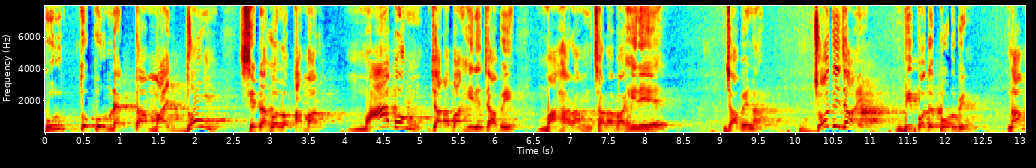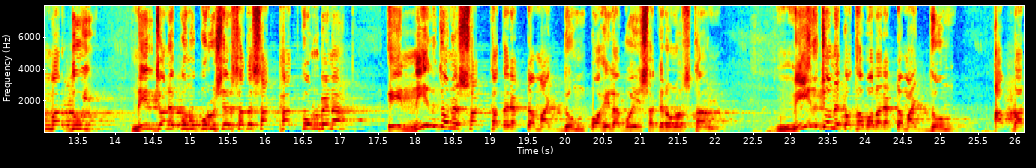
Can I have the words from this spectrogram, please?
গুরুত্বপূর্ণ একটা মাধ্যম, সেটা হলো আমার মা বোন যারা বাহিরে যাবে, মাহারাম ছাড়া বাহিরে যাবে না। যদি যায়, বিপদে পড়বেন। নাম্বার দুই, নির্জনে কোনো পুরুষের সাথে সাক্ষাৎ করবে না। এই নির্জনের সাক্ষাতের একটা মাধ্যম পহেলা বৈশাখের অনুষ্ঠান। নির্জনে কথা বলার একটা মাধ্যম, আপনার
